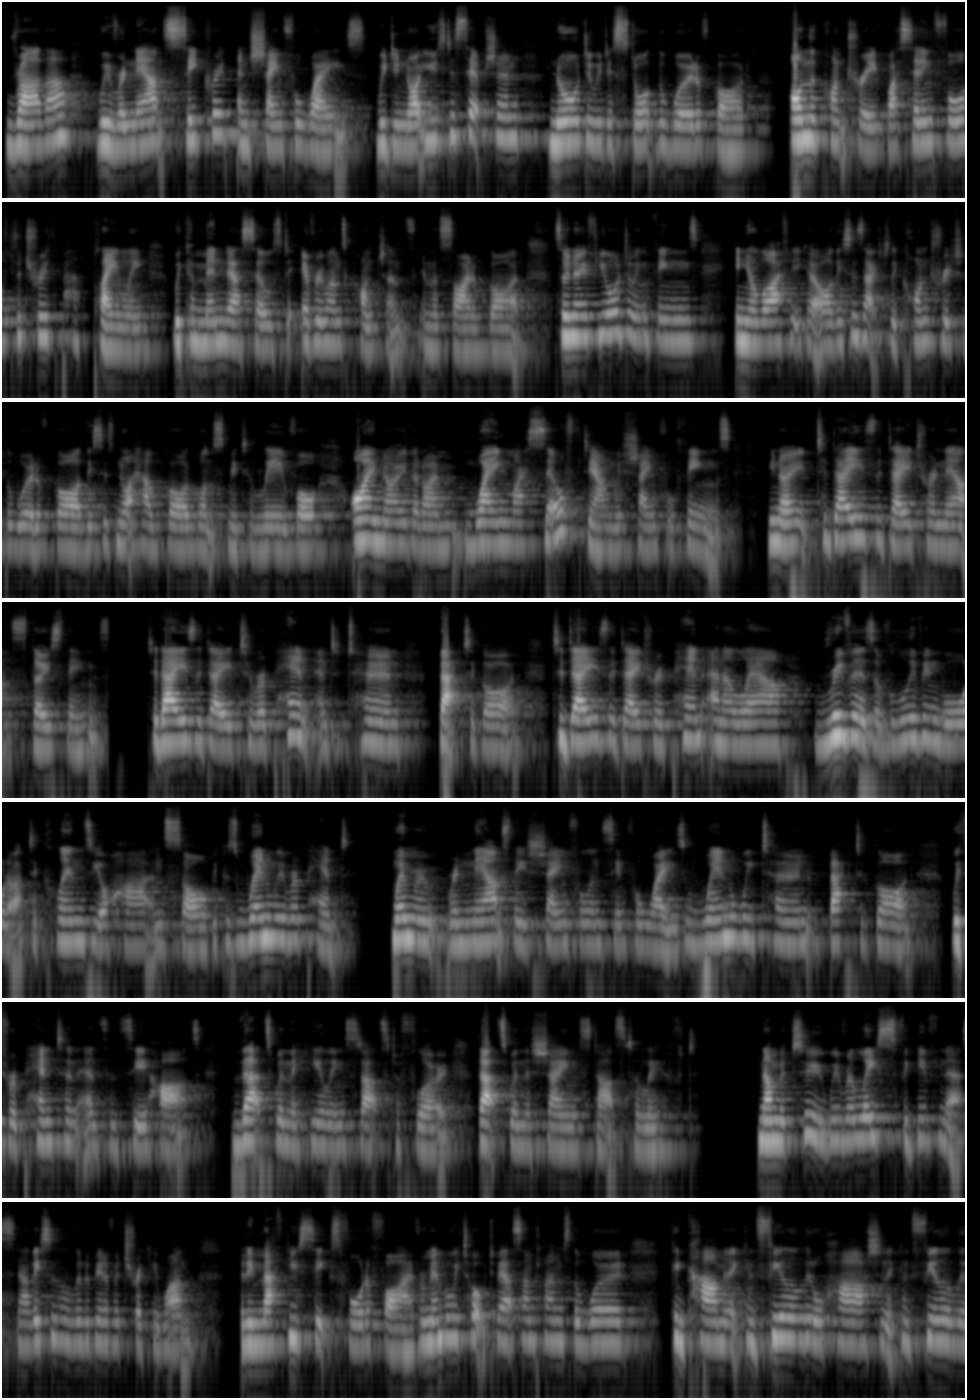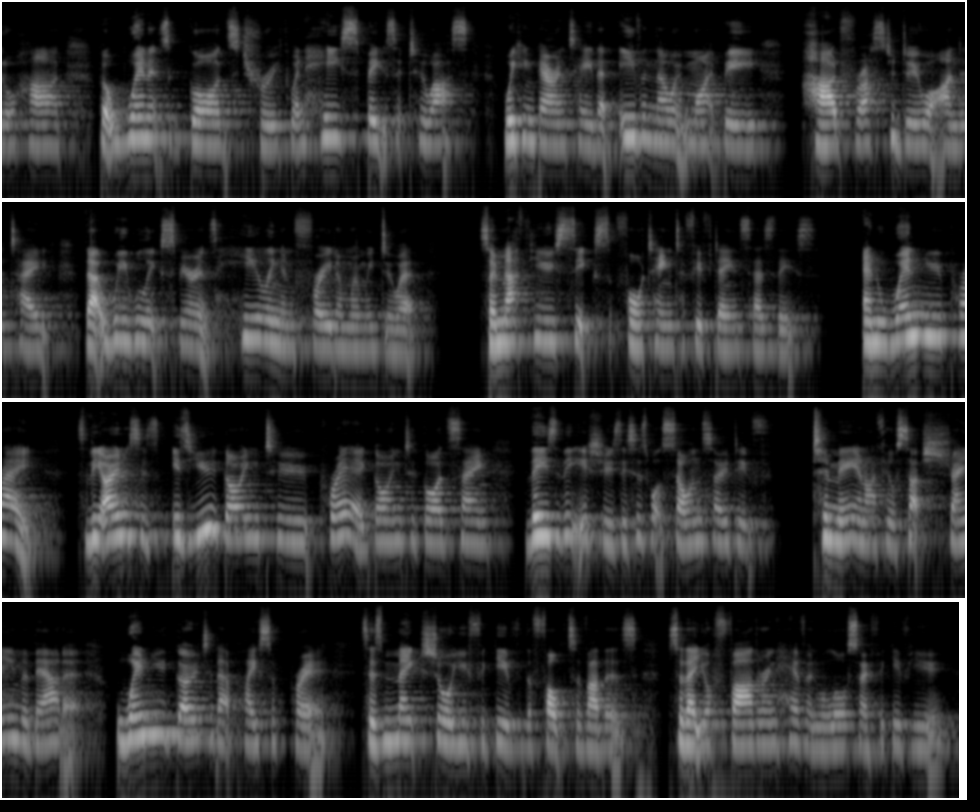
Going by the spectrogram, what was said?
Rather, we renounce secret and shameful ways. We do not use deception, nor do we distort the word of God. On the contrary, by setting forth the truth plainly, we commend ourselves to everyone's conscience in the sight of God. So, now if you're doing things in your life that you go, oh, this is actually contrary to the word of God, this is not how God wants me to live, or I know that I'm weighing myself down with shameful things, you know, today is the day to renounce those things. Today is the day to repent and to turn back to God. Today is the day to repent and allow rivers of living water to cleanse your heart and soul. Because when we repent, when we renounce these shameful and sinful ways, when we turn back to God with repentant and sincere hearts, that's when the healing starts to flow. That's when the shame starts to lift. Number two, we release forgiveness. Now, this is a little bit of a tricky one, but in Matthew 6 4 to 5, remember we talked about sometimes the word can come and it can feel a little harsh and it can feel a little hard. But when it's God's truth, when He speaks it to us, we can guarantee that even though it might be hard for us to do or undertake, that we will experience healing and freedom when we do it. So Matthew 6 14 to 15 says this. And when you pray, so the onus is, is you going to prayer, going to God saying, These are the issues, this is what so and so did to me, and I feel such shame about it. When you go to that place of prayer, says, make sure you forgive the faults of others, so that your Father in heaven will also forgive you.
